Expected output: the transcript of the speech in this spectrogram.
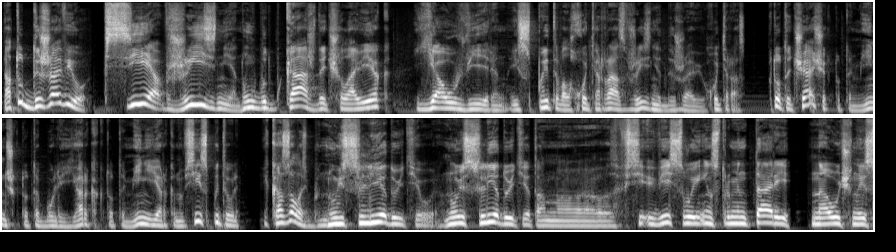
А тут дежавю. Все в жизни, ну, каждый человек, я уверен, испытывал хоть раз в жизни дежавю, хоть раз. Кто-то чаще, кто-то меньше, кто-то более ярко, кто-то менее ярко, но все испытывали. И казалось бы, ну исследуйте вы, ну исследуйте там э, все- весь свой инструментарий научно Все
